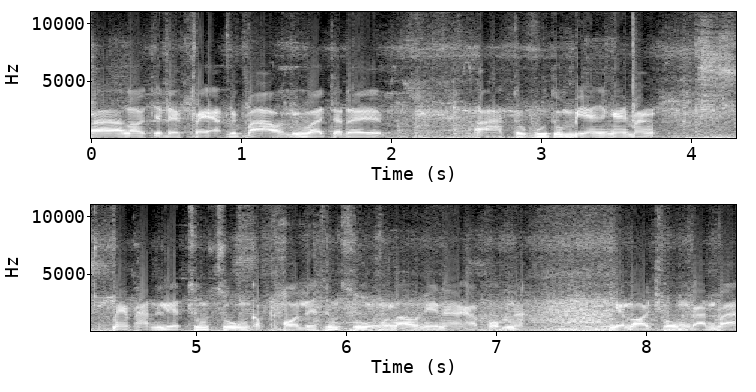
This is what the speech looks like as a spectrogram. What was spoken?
ว่าเราจะได้แฝดหรือเปล่า หรือว่าจะได้ตัวผู้ตัวเมียยังไงบ้างแม่พันธุ์เลือดสูงๆกับพ่อเลือดสูงๆของเราเนี่ยนะครับผมนะเดี๋ยวรอชมกันว่า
